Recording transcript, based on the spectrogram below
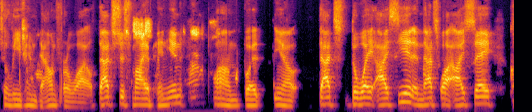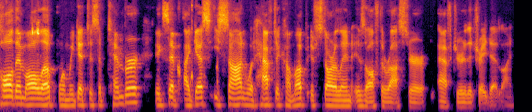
to leave him down for a while. That's just my opinion. Um, but you know, that's the way I see it, and that's why I say call them all up when we get to September. Except I guess Isan would have to come up if Starlin is off the roster after the trade deadline.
